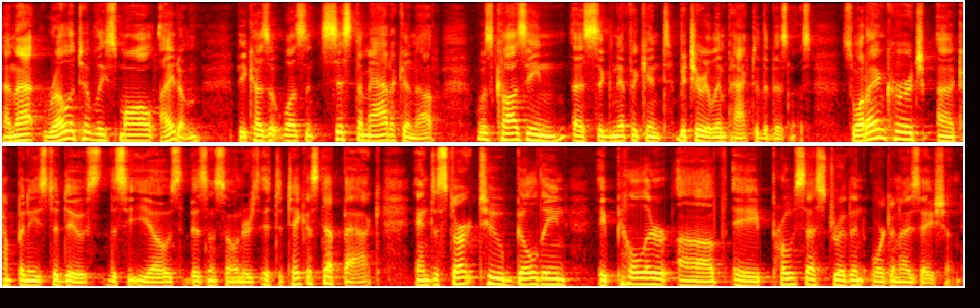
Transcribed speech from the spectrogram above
And that relatively small item, because it wasn't systematic enough, was causing a significant material impact to the business. So, what I encourage uh, companies to do, the CEOs, the business owners, is to take a step back and to start to building a pillar of a process driven organization.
